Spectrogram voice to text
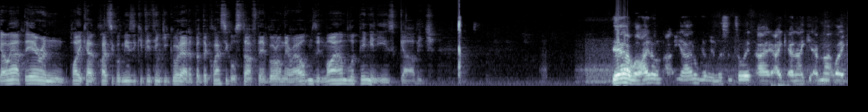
go out there and play classical music if you think you're good at it, but the classical stuff they've got on their albums, in my humble opinion, is garbage. Yeah, well, I don't, you know, I don't really listen to it. I, I and I, I'm not like,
